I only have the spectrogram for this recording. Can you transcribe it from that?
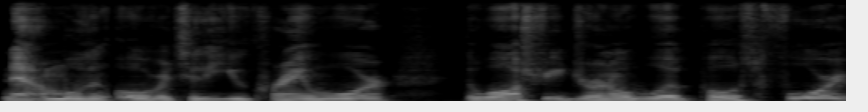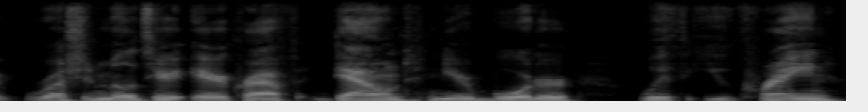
Now, moving over to the Ukraine war, the Wall Street Journal would post four Russian military aircraft downed near border with Ukraine.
